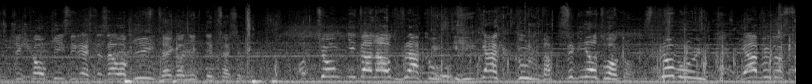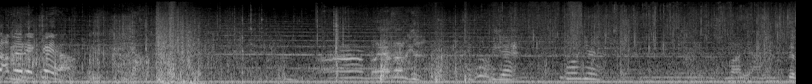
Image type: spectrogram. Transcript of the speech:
Widać gdzieś Hawkins i resztę załogi? Tego nikt nie przeżył. Odciągnij Dana od wraku! I jak, kurwa, przygniotło go! Spróbuj! Ja wydostanę rekera! A, moja noga! O nie, o nie! Jezus Maria, tę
